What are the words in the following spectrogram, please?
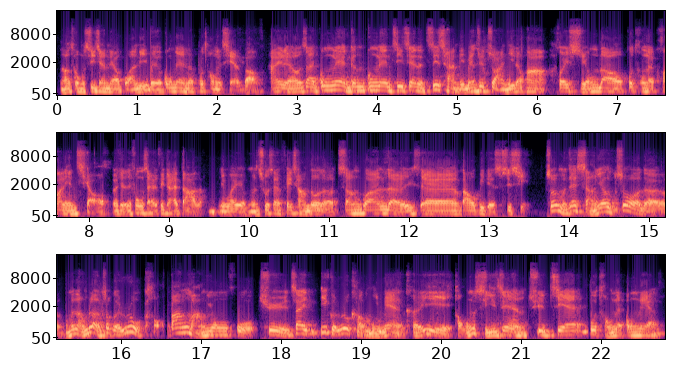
然后同时间你要管理每个公链的不同的钱包，还有在公链跟公链之间的资产里面去转移的话，会使用到不同的跨链桥，而且风险是非常大的，因为我们出现非常多的相关的一些倒闭的事情。所以我们在想要做的，我们能不能做个入口，帮忙用户去在一个入口里面可以同时间去接不同的公链。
